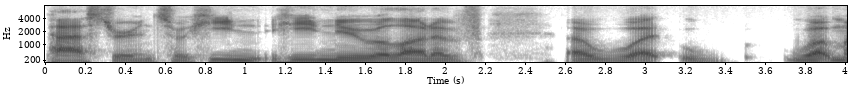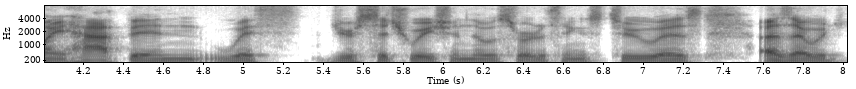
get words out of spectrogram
pastor, and so he he knew a lot of uh, what what might happen with your situation, those sort of things too. As as I would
